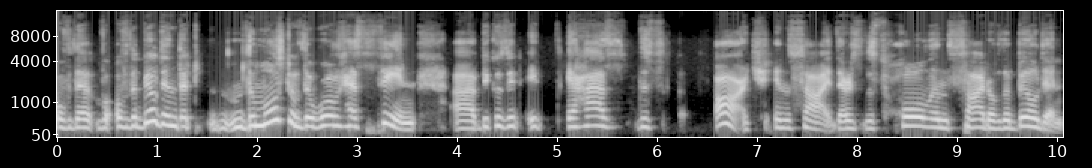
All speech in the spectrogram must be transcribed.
of the of the building that the most of the world has seen uh, because it, it it has this arch inside. There's this hole inside of the building.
